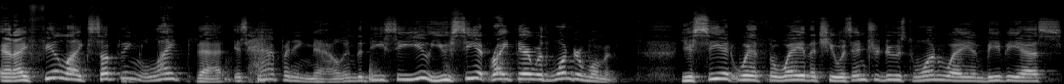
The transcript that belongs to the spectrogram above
And I feel like something like that is happening now in the DCU. You see it right there with Wonder Woman. You see it with the way that she was introduced one way in BVS.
